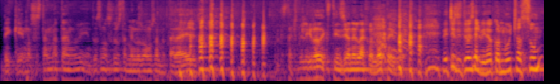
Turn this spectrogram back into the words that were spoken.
de que nos están matando y entonces nosotros también los vamos a matar a ellos. Porque está en peligro de extinción el ajolote, güey. De hecho, si tú ves el video con mucho zoom,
